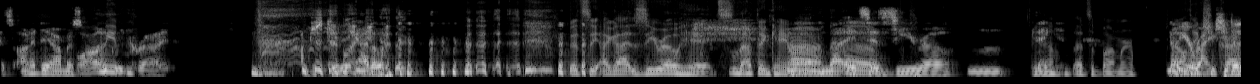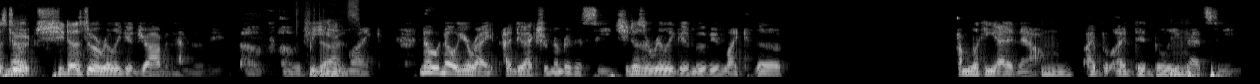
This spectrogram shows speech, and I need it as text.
It's Ana de Armas Well, I ugly mean- cried. I'm just kidding. I Like- don't. Let's see. I got zero hits. Nothing came No, up. not, it Um, says zero. Mm, dang yeah, it. that's a bummer. No, you're right. she She, does do. She does do a really good job in that movie of of She being does. like. No, no, you're right. I do actually remember this scene. She does a really good movie of like the. I'm looking at it now. Mm. I, I did believe Mm. that scene.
